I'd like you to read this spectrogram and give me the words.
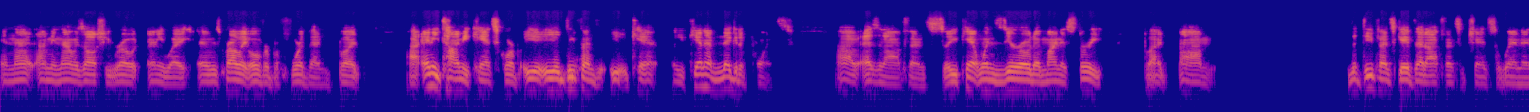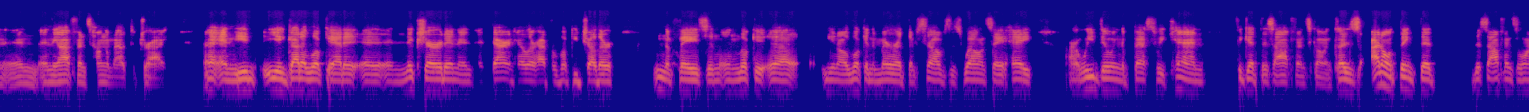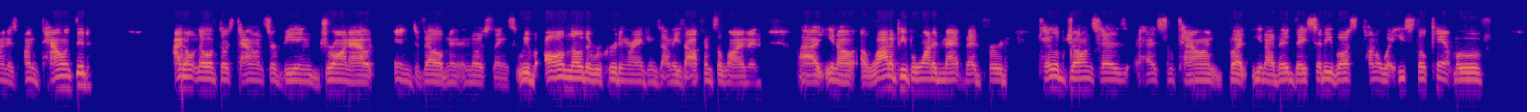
And that, I mean, that was all she wrote anyway. It was probably over before then. But uh, anytime you can't score, your defense you can't you can't have negative points uh, as an offense. So you can't win zero to minus three. But um, the defense gave that offense a chance to win, and and, and the offense hung them out to dry. And you you got to look at it, and Nick Sheridan and, Darren Hiller have to look each other in the face and, and look at uh, you know look in the mirror at themselves as well and say, hey, are we doing the best we can to get this offense going? Because I don't think that this offensive line is untalented. I don't know if those talents are being drawn out in development and those things. We all know the recruiting rankings on these offensive linemen. Uh, you know, a lot of people wanted Matt Bedford. Caleb Jones has has some talent, but you know they, they said he lost a ton of weight. He still can't move,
